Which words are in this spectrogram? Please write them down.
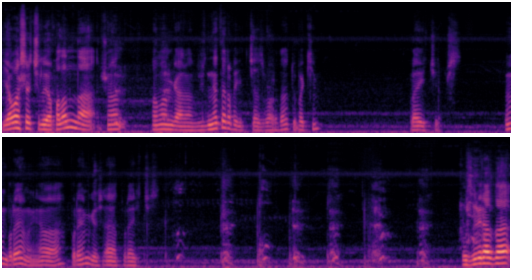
Yavaş açılıyor falan da şu an tamam galiba. Biz ne tarafa gideceğiz bu arada? Dur bakayım. Buraya gidecekmişiz. Değil mi? Buraya mı? Ya, buraya mı göz? Evet, buraya gideceğiz. Hızı biraz daha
